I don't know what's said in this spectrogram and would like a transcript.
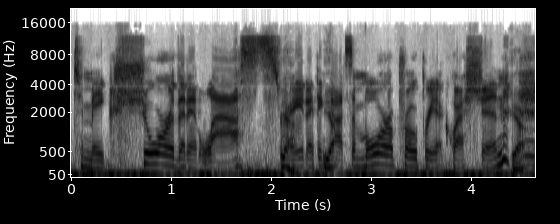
to make sure that it lasts, yeah. right? I think yeah. that's a more appropriate question. Yeah.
